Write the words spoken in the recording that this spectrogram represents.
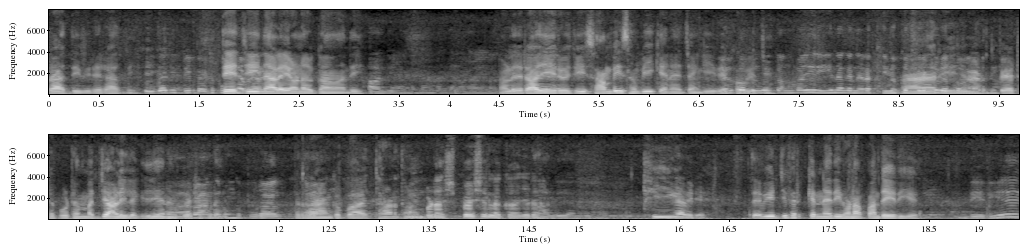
ਰਾਤ ਦੀ ਵੀਰੇ ਰਾਤ ਦੀ ਠੀਕ ਹੈ ਜਿੱਦੀ ਪੁੱਠ ਤੇਜ਼ੀ ਨਾਲੇ ਹੁਣ ਗਾਵਾਂ ਦੀ। ਹਾਂਜੀ। ਨਾਲੇ ਰਾਜੀ ਰੂਜੀ ਸਾਂਭੀ ਸੰਭੀ ਕਿਨੇ ਚੰਗੀ ਵੇਖੋ ਵਿੱਚ। ਬਿਲਕੁਲ ਕੰਨ ਭਾਜੀ ਰੀ ਨਾ ਕਿੰਨੇ ਰੱਖੀ ਵੇਖੋ ਹਾਂ ਪਿੱਠ ਵੇਖੋ ਰੀਝ ਵੈੜ ਨਾਲ। ਦੀ ਪਿੱਠ ਪੁੱਠ ਮੱਝਾਂ ਵਾਲੀ ਲੱਗਦੀ ਇਹਨੂੰ ਪਿੱਠ ਰੰਗ ਪੁੱਠ। ਰੁੰਗ ਪੂਰਾ ਰੰਗ ਪਾ ਥਣ ਥਣ ਬੜਾ ਸਪੈਸ਼ਲ ਲੱਗਾ ਜਿਹੜਾ। ਹਾਂਜੀ ਹਾਂਜੀ। ਠੀਕ ਹੈ ਵੀਰੇ। ਤੇ ਵੀਰ ਜੀ ਫਿਰ ਕਿੰਨੇ ਦੀ ਹੁਣ ਆਪਾਂ ਦੇ ਦਈਏ? ਦੇ ਦਈਏ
